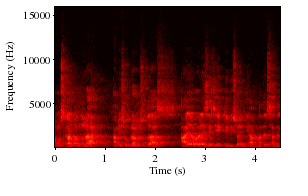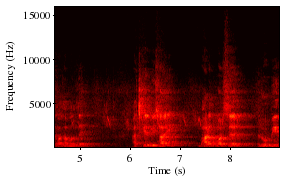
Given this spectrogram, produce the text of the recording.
নমস্কার বন্ধুরা, আমি শুভ্রাংশু দাস। আজ আবার এসেছি একটি বিষয় নিয়ে আপনাদের সাথে কথা বলতে। আজকের বিষয় ভারতবর্ষের রুপির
